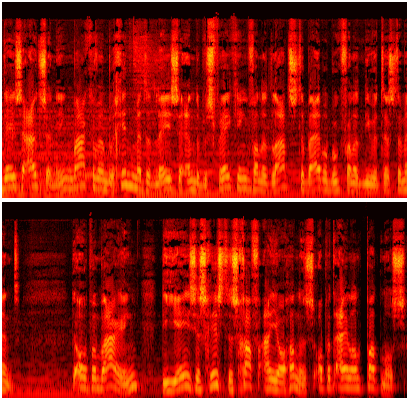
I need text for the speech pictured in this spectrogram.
In deze uitzending maken we een begin met het lezen en de bespreking van het laatste Bijbelboek van het Nieuwe Testament. De openbaring die Jezus Christus gaf aan Johannes op het eiland Patmos.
